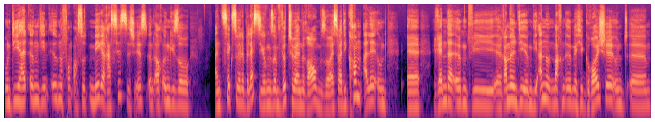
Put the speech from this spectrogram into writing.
und die halt irgendwie in irgendeiner Form auch so mega rassistisch ist und auch irgendwie so an sexuelle Belästigung so im virtuellen Raum, so, weißt du, weil die kommen alle und äh, rennen da irgendwie, äh, rammeln die irgendwie an und machen irgendwelche Geräusche und ähm,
